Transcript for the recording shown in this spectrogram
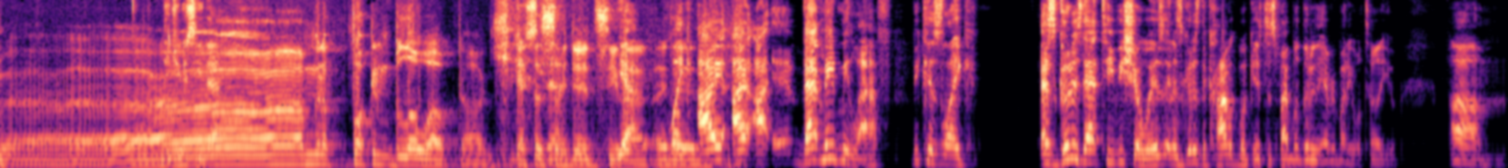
Uh, Did you see that? I'm gonna fucking blow up, dog. you Yes. I did see yeah, that. I like did. I, I, I, that made me laugh because, like, as good as that TV show is, and as good as the comic book is, despite what literally everybody will tell you, um,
